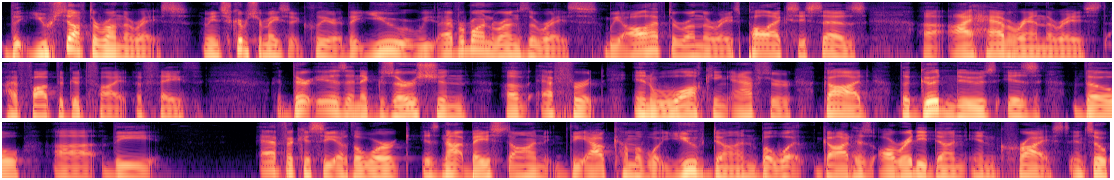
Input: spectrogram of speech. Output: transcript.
the, you still have to run the race. I mean, Scripture makes it clear that you, we, everyone runs the race. We all have to run the race. Paul actually says, uh, "I have ran the race. I fought the good fight of faith." There is an exertion of effort in walking after God. The good news is, though uh, the efficacy of the work is not based on the outcome of what you've done, but what God has already done in Christ. And so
